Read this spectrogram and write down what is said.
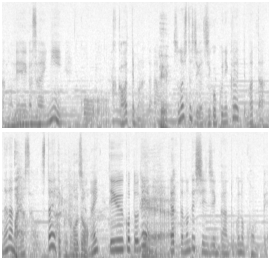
あのうん映画祭にこう関わってもらったら、ええ。その人たちが地獄に帰ってまた奈良の良さを伝えてくれなるじゃないっていうことでやったので新人監督のコンペ。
